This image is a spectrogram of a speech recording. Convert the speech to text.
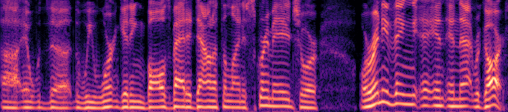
Uh, it, the, the we weren't getting balls batted down at the line of scrimmage or or anything in in that regard.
